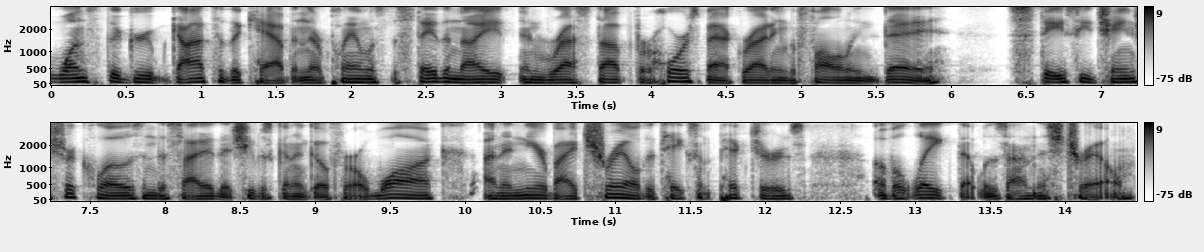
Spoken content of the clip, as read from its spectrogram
Once the group got to the cabin, their plan was to stay the night and rest up for horseback riding the following day. Stacy changed her clothes and decided that she was going to go for a walk on a nearby trail to take some pictures of a lake that was on this trail.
